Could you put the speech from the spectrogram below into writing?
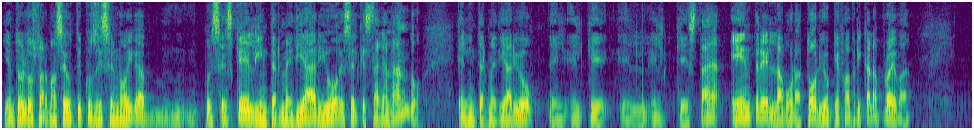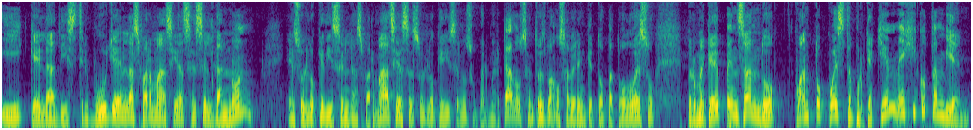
y entonces los farmacéuticos dicen oiga pues es que el intermediario es el que está ganando el intermediario el, el que el, el que está entre el laboratorio que fabrica la prueba y que la distribuye en las farmacias es el ganón. Eso es lo que dicen las farmacias, eso es lo que dicen los supermercados. Entonces vamos a ver en qué topa todo eso. Pero me quedé pensando cuánto cuesta, porque aquí en México también,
